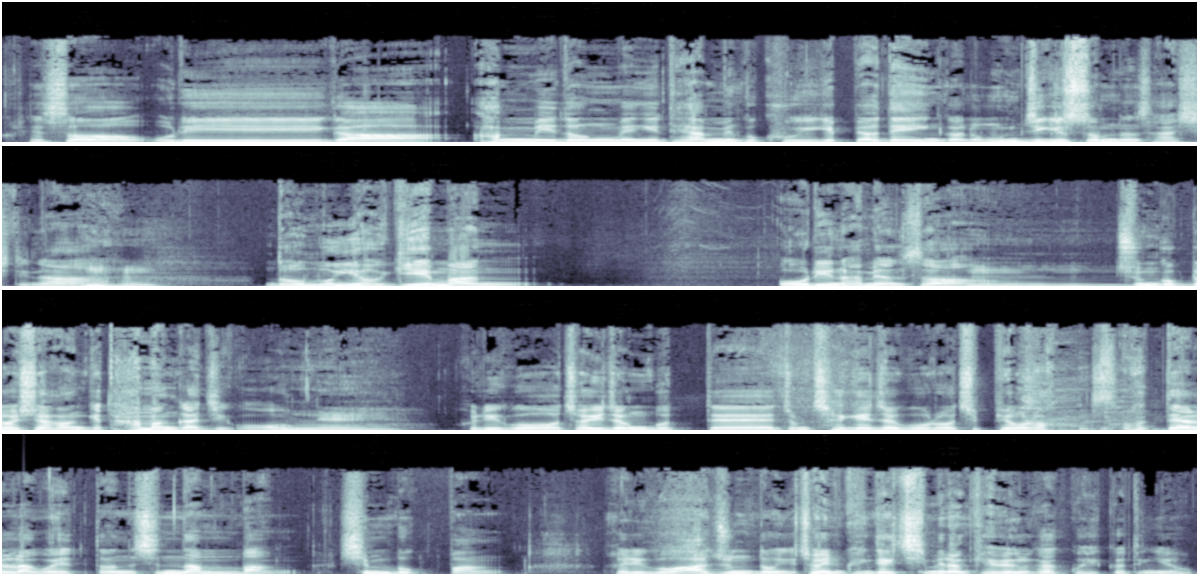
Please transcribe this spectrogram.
그래서 우리가 한미 동맹이 대한민국 국익의 뼈대인 거는 움직일 수 없는 사실이나 음흠. 너무 여기에만 올인하면서 음. 중국 러시아 관계 다 망가지고 네. 그리고 저희 정부 때 좀 체계적으로 지평을 확, 대하려고 했던 신남방, 신북방, 그리고 아중동 저희는 굉장히 치밀한 계획을 갖고 했거든요.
